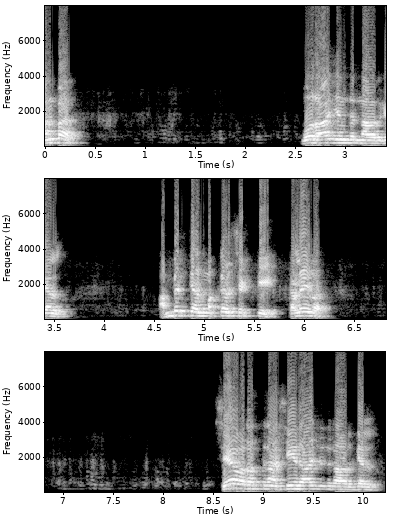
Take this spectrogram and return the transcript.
நண்பர் ஓ ராஜேந்திரன் அவர்கள் அம்பேத்கர் மக்கள் சக்தி தலைவர். சேவரத்னா சி ராஜேந்திரன் அவர்கள்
